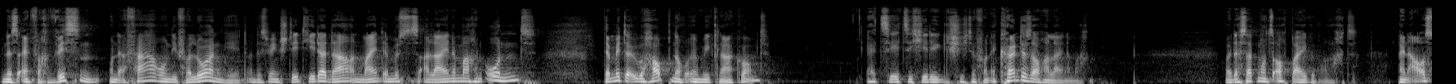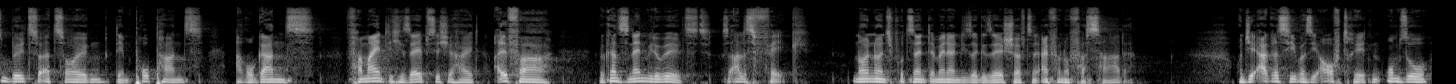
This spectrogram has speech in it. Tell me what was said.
Und das ist einfach Wissen und Erfahrung, die verloren geht. Und deswegen steht jeder da und meint, er müsste es alleine machen. Und damit er überhaupt noch irgendwie klarkommt, erzählt sich die Geschichte von, er könnte es auch alleine machen. Weil das hat man uns auch beigebracht ein Außenbild zu erzeugen, den Popanz, Arroganz, vermeintliche Selbstsicherheit, Alpha, du kannst es nennen, wie du willst. Das ist alles Fake. 99 Prozent der Männer in dieser Gesellschaft sind einfach nur Fassade. Und je aggressiver sie auftreten, umso,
